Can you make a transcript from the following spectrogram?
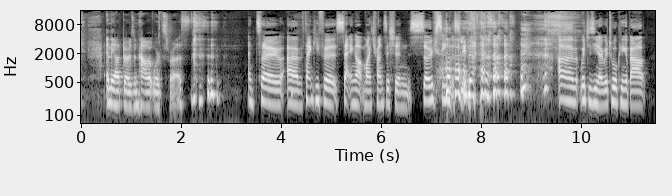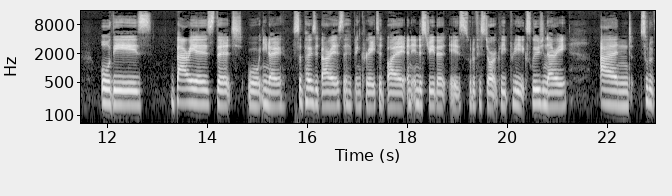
and the outdoors and how it works for us. and so, um, thank you for setting up my transition so seamlessly um, which is, you know, we're talking about all these barriers that, or, you know, supposed barriers that have been created by an industry that is sort of historically pretty exclusionary and sort of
